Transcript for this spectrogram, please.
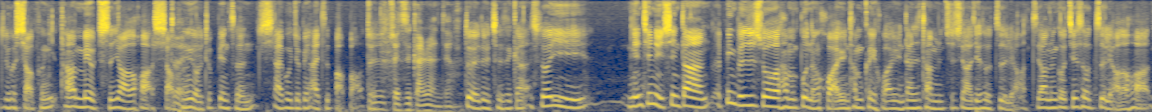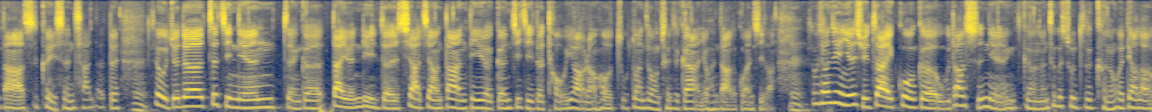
就小朋友，她没有吃药的话，小朋友就变成下一步就变艾滋宝宝，对，就是垂直感染这样。对对，垂直感染。所以年轻女性当然并不是说她们不能怀孕，她们可以怀孕，但是她们就是要接受治疗。只要能够接受治疗的话，大家是可以生产的。对，嗯，所以我觉得这几年整个带原率的下降，当然第一个跟积极的投药，然后阻断这种垂直感染有很大的关系了。嗯，我相信也许再过个五到十年，可能这个数字可能会掉到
